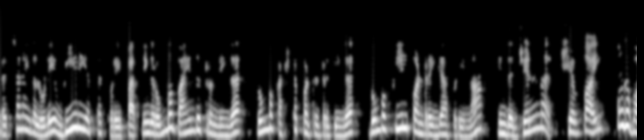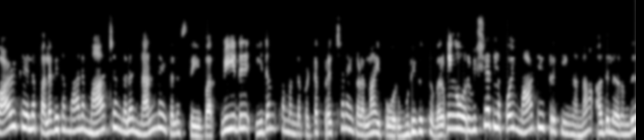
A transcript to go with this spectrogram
பிரச்சனைகளுடைய வீரியத்தை குறைப்பார். நீங்க ரொம்ப பயந்துட்டு இருந்தீங்க ரொம்ப கஷ்டப்பட்டுட்டு இருக்கீங்க ரொம்ப ஃபீல் பண்றீங்க அப்படின்னா இந்த ஜென்ம செவ்வாய் உங்க வாழ்க்கையில பலவிதமான மாற்றங்களை நன்மைகளை செய்வார். வீடு இடம் சம்பந்தப்பட்ட பிரச்சனைகள் எல்லாம் இப்போ ஒரு முடிவுக்கு வரும். நீங்க ஒரு விஷயத்துல போய் மாட்டிட்டு இருக்கீங்கன்னா அதுல இருந்து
